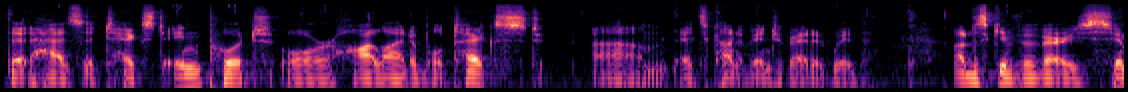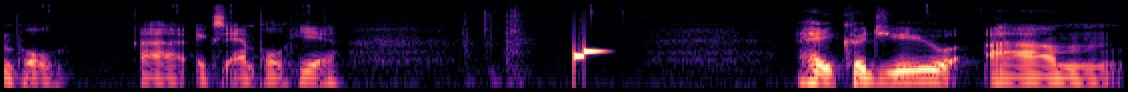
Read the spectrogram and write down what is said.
that has a text input or highlightable text, um, it's kind of integrated with. I'll just give a very simple uh, example here. Hey, could you um,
